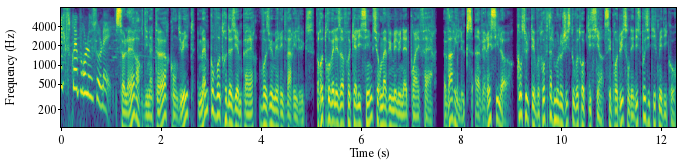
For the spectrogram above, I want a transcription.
exprès pour le soleil. Solaire, ordinateur, conduite, même pour votre deuxième paire, vos yeux méritent Varilux. Retrouvez les offres Calisim sur mavumelunettes.fr. Varilux, un verre Essilor. Consultez votre ophtalmologiste ou votre opticien. Ces produits sont des dispositifs médicaux.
